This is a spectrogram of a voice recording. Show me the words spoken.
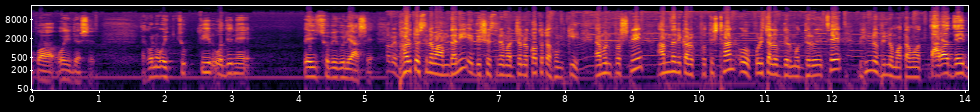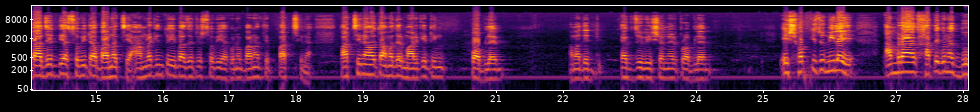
ওপা ওই দেশের। এখন ওই চুক্তির অধীনে এই ছবিগুলি আসে। তবে ভারতীয় সিনেমা আমদানি এ দেশীয় সিনেমার জন্য কতটা হুমকি? এমন প্রশ্নে আমদানিকারক প্রতিষ্ঠান ও পরিচালকদের মধ্যে রয়েছে ভিন্ন ভিন্ন মতামত। তারা যেই বাজেট দিয়ে ছবিটা বানাচ্ছে আমরা কিন্তু এই বাজেটের ছবি এখনও বানাতে পারছি না। পারছি না হয়তো আমাদের মার্কেটিং প্রবলেম আমাদের এক্সিবিশনের প্রবলেম এই সব কিছু মিলাই আমরা হাতে গোনা দু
